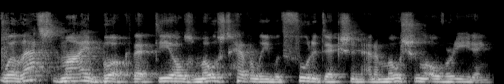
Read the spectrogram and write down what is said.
Well, that's my book that deals most heavily with food addiction and emotional overeating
